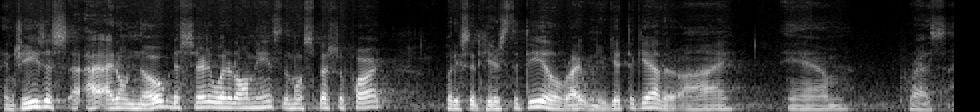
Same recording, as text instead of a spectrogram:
And Jesus, I, I, don't know necessarily what it all means, the most special part, but he said, here's the deal, right? When you get together, I am present.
